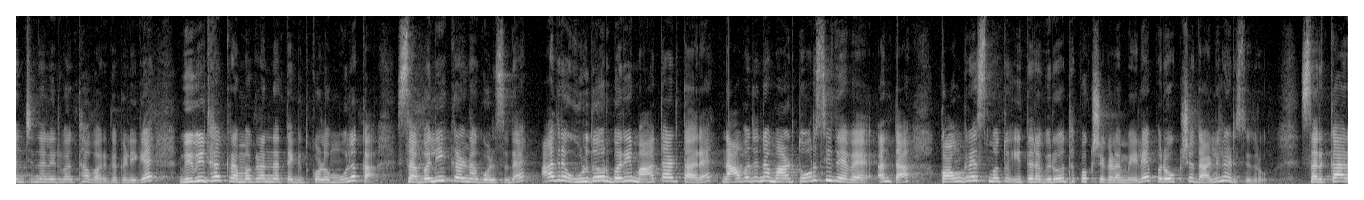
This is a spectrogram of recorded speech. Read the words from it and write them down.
ಅಂಚಿನಲ್ಲಿರುವಂತಹ ವರ್ಗಗಳಿಗೆ ವಿವಿಧ ಕ್ರಮಗಳನ್ನು ತೆಗೆದುಕೊಳ್ಳೋ ಮೂಲಕ ಸಬಲೀಕರಣಗೊಳಿಸಿದೆ. ಆದ್ರೆ ಉಳಿದವ್ರು ಬರೀ ಮಾತಾಡ್ತಾರೆ, ನಾವದನ್ನ ಮಾಡಿ ತೋರಿಸಿದ್ದೇವೆ ಅಂತ ಕಾಂಗ್ರೆಸ್ ಮತ್ತು ಇತರ ವಿರೋಧ ಪಕ್ಷಗಳ ಮೇಲೆ ಪರೋಕ್ಷ ದಾಳಿ ನಡೆಸಿದ್ರು. ಸರ್ಕಾರ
